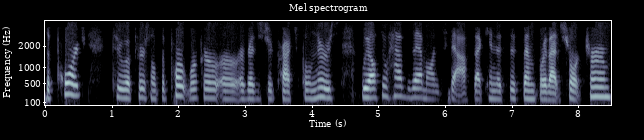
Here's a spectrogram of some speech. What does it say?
support through a personal support worker or a registered practical nurse, we also have them on staff that can assist them for that short term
